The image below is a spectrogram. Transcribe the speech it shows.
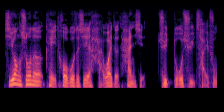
希望说呢，可以透过这些海外的探险去夺取财富。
